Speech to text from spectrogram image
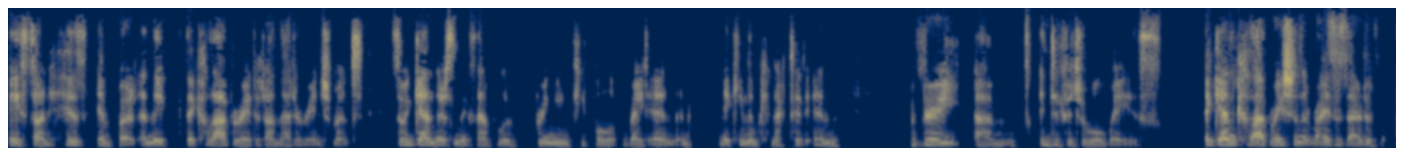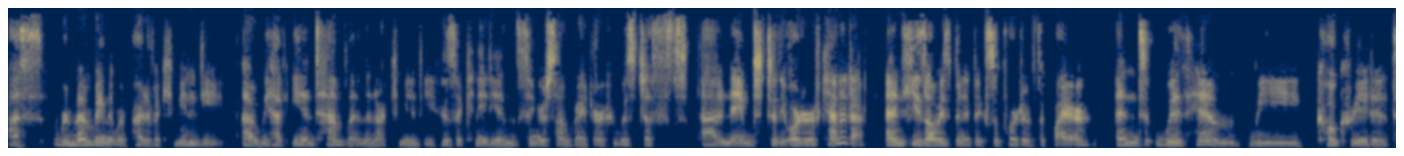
based on his input, and they, they collaborated on that arrangement. So again, there's an example of bringing people right in and making them connected in very um, individual ways again, collaboration that rises out of us remembering that we're part of a community. Uh, we have Ian Tamblyn in our community, who's a Canadian singer songwriter who was just uh, named to the Order of Canada. And he's always been a big supporter of the choir. And with him, we co created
